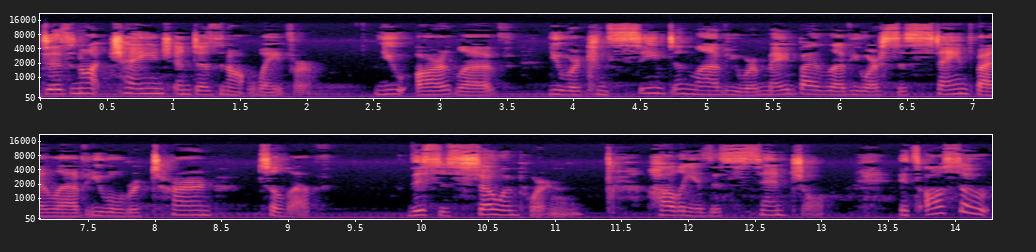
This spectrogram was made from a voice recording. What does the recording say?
does not change and does not waver. You are love. You were conceived in love. You were made by love. You are sustained by love. You will return to love. This is so important. Holly is essential. It's also,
